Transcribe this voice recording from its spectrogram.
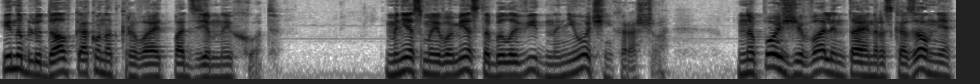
и наблюдал, как он открывает подземный ход. Мне с моего места было видно не очень хорошо — но позже Валентайн рассказал мне,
